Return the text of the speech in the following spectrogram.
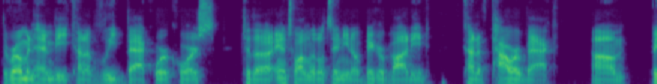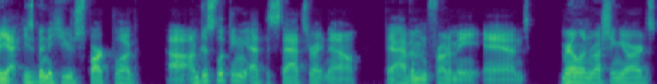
the Roman Hemby kind of lead back workhorse to the Antoine Littleton, you know, bigger bodied kind of power back. Um, but yeah, he's been a huge spark plug. Uh, I'm just looking at the stats right now. They have him in front of me, and Maryland rushing yards.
